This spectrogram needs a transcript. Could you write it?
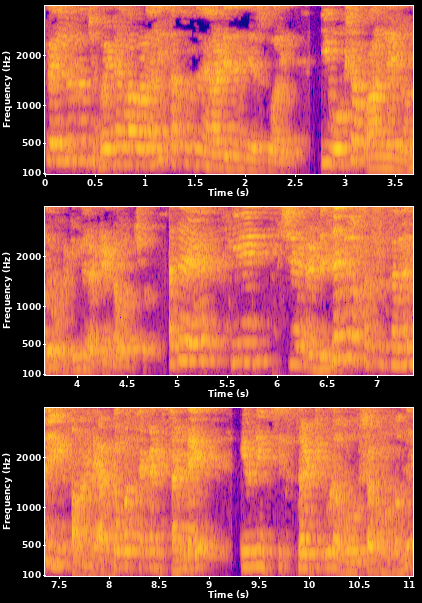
ఫెయిల్యూర్ నుంచి బయట ఎలా పడాలి? సక్సెస్ ఎలా డిజైన్ చేసుకోవాలి? ఈ వర్క్షాప్ ఆన్లైన్లో ఉంది ఒకటి మీరు అటెండ్ అవ్వచ్చు. అదే ఈ డిజైన్ ఆఫ్ సక్సెస్ అనేది అండి October second Sunday evening six thirty కూడా వర్క్షాప్ ఉంటుంది.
